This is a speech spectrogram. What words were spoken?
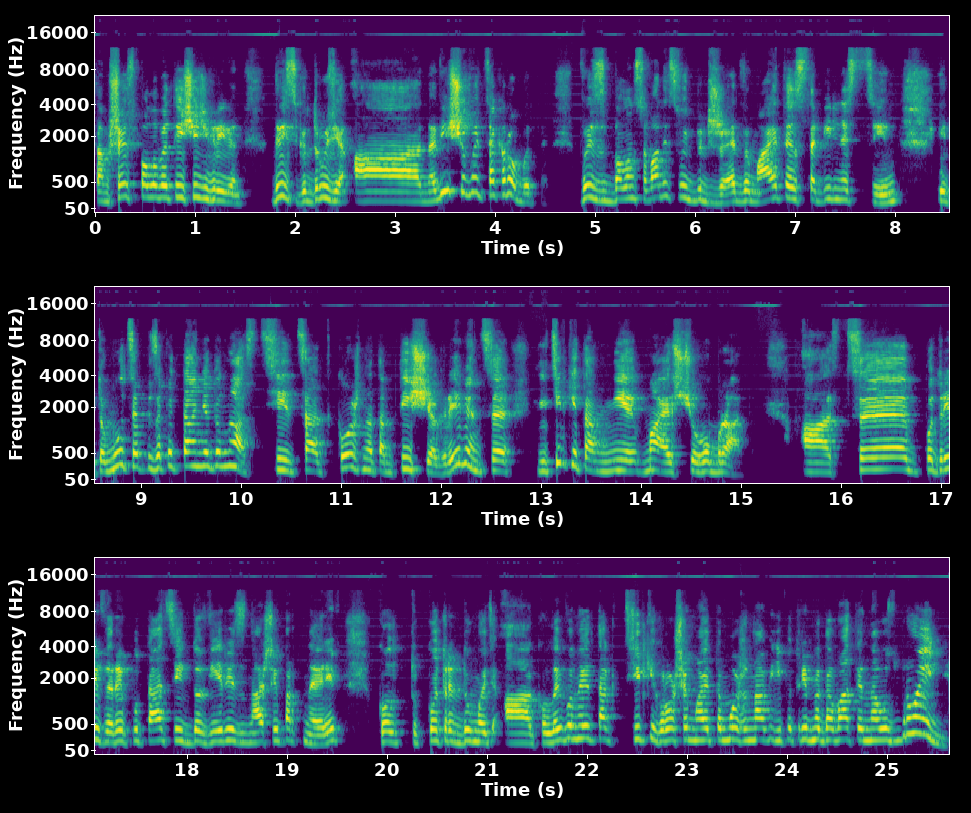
там шесть з половиною тисяч гривень. Дивіться, друзі, а навіщо ви так робите? Ви збалансували свій бюджет, ви маєте стабільність цін, і тому це запитання до нас. Ці ця кожна там тисяча гривень, це не тільки там не має з чого брати. А це потрібно репутації довіри з наших партнерів, котрі думають, а коли вони так стільки грошей мають, то може нам і потрібно давати на озброєння.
